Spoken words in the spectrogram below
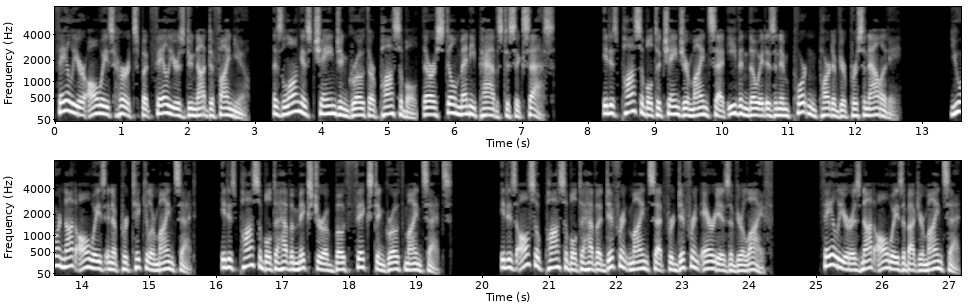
Failure always hurts but failures do not define you. As long as change and growth are possible, there are still many paths to success. It is possible to change your mindset even though it is an important part of your personality. You are not always in a particular mindset. It is possible to have a mixture of both fixed and growth mindsets. It is also possible to have a different mindset for different areas of your life. Failure is not always about your mindset.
